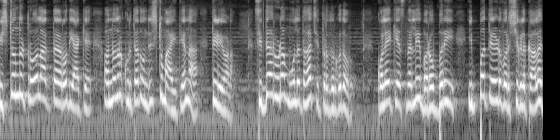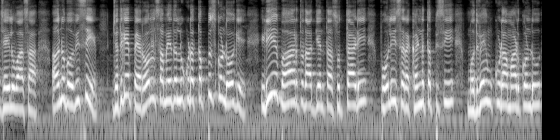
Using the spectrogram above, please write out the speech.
ಇಷ್ಟೊಂದು ಟ್ರೋಲ್ ಆಗ್ತಾ ಇರೋದು ಯಾಕೆ ಅನ್ನೋದ್ರ ಕುರಿತಾದ ಒಂದಿಷ್ಟು ಮಾಹಿತಿಯನ್ನು ತಿಳಿಯೋಣ. ಸಿದ್ಧಾರೂಢ ಮೂಲತಃ ಚಿತ್ರದುರ್ಗದವರು. ಕೊಲೆ ಕೇಸ್ನಲ್ಲಿ ಬರೋಬ್ಬರಿ ಇಪ್ಪತ್ತೆರಡು ವರ್ಷಗಳ ಕಾಲ ಜೈಲುವಾಸ ಅನುಭವಿಸಿ, ಜೊತೆಗೆ ಪೆರೋಲ್ ಸಮಯದಲ್ಲೂ ಕೂಡ ತಪ್ಪಿಸ್ಕೊಂಡು ಹೋಗಿ, ಇಡೀ ಭಾರತದಾದ್ಯಂತ ಸುತ್ತಾಡಿ, ಪೊಲೀಸರ ಕಣ್ಣು ತಪ್ಪಿಸಿ, ಮದುವೆ ಕೂಡ ಮಾಡಿಕೊಂಡು,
